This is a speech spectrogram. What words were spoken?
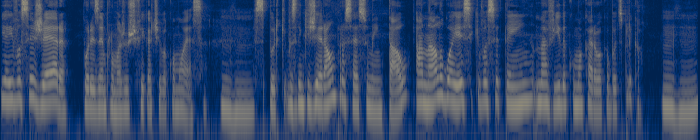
e aí você gera, por exemplo, uma justificativa como essa. Uhum. Porque você tem que gerar um processo mental análogo a esse que você tem na vida, como a Carol acabou de explicar. Uhum.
